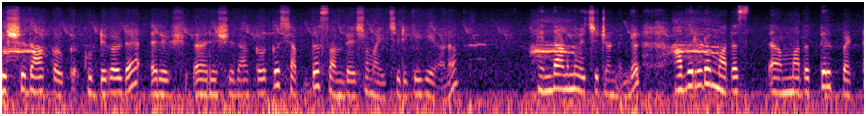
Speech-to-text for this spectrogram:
രക്ഷിതാക്കൾക്ക് കുട്ടികളുടെ രക്ഷ- രക്ഷിതാക്കൾക്ക് ശബ്ദ സന്ദേശം അയച്ചിരിക്കുകയാണ്. എന്താണെന്ന് വെച്ചിട്ടുണ്ടെങ്കിൽ അവരുടെ മത മതത്തിൽപ്പെട്ട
